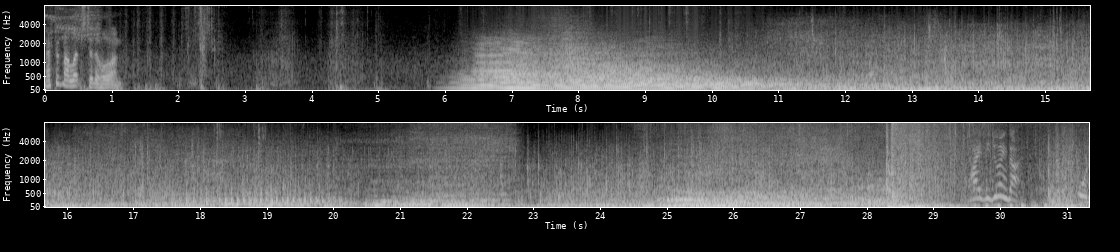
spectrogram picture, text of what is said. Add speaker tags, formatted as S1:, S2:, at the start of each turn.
S1: Now put my lips to the horn.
